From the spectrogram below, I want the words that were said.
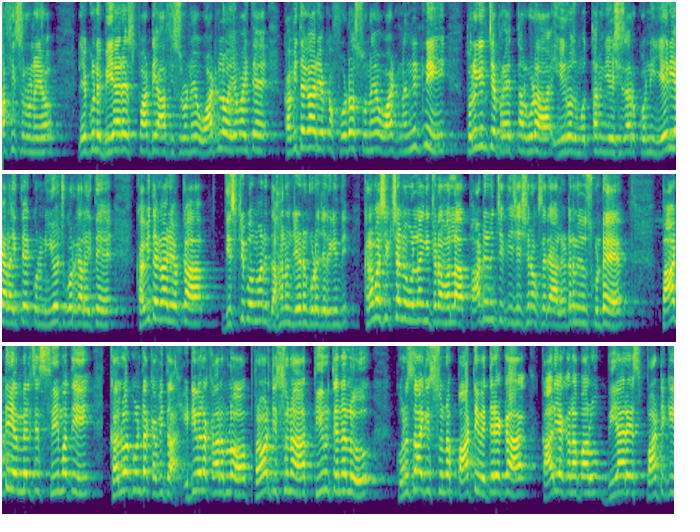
ఆఫీసులు ఉన్నాయో లేకుంటే బీఆర్ఎస్ పార్టీ ఆఫీసులు ఉన్నాయో వాటిలో ఏవైతే కవిత గారి యొక్క ఫొటోస్ ఉన్నాయో వాటిని అన్నింటినీ తొలగించే ప్రయత్నాలు కూడా ఈరోజు మొత్తానికి చేసేసారు కొన్ని ఏరియాలు అయితే కొన్ని నియోజకవర్గాలు అయితే కవిత గారి యొక్క దిష్టి బొమ్మని దహనం చేయడం కూడా జరిగింది. క్రమశిక్షణ ఉల్లంఘించడం వల్ల పార్టీ నుంచి తీసేసిన ఒకసారి ఆ లెటర్ని చూసుకుంటే పార్టీ ఎమ్మెల్సీ శ్రీమతి కల్వకుంట్ల కవిత ఇటీవల కాలంలో ప్రవర్తిస్తున్న తీరుతెన్నలు కొనసాగిస్తున్న పార్టీ వ్యతిరేక కార్యకలాపాలు బీఆర్ఎస్ పార్టీకి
